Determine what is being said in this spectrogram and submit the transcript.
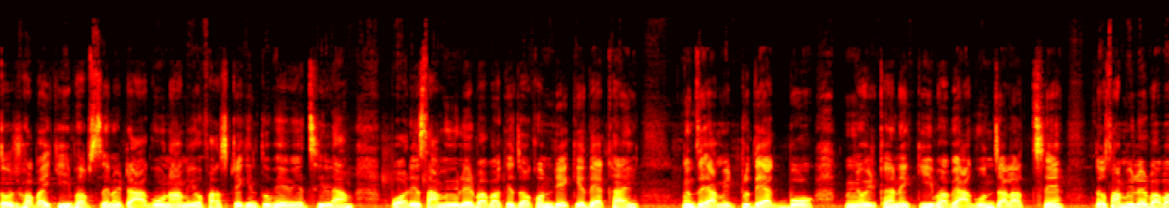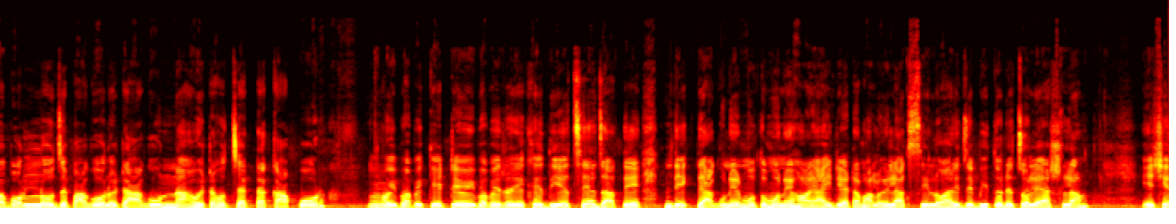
তো সবাই কী ভাবছেন? ওইটা আগুন? আমিও ফার্স্টে কিন্তু ভেবেছিলাম। পরে সামিউলের বাবাকে যখন ডেকে দেখাই যে আমি একটু দেখব ওইখানে কীভাবে আগুন জ্বালাচ্ছে। তো সামিউলের বাবা বলল যে, পাগল, ওইটা আগুন না, ওইটা হচ্ছে একটা কাপড়। ওইভাবে কেটে ওইভাবে রেখে দিয়েছে যাতে দেখতে আগুনের মতো মনে হয়। আইডিয়াটা ভালোই লাগছিল। আর এই যে ভিতরে চলে আসলাম, এসে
